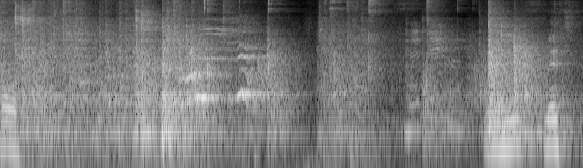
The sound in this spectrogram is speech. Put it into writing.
Tamam. Hı hı, net.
